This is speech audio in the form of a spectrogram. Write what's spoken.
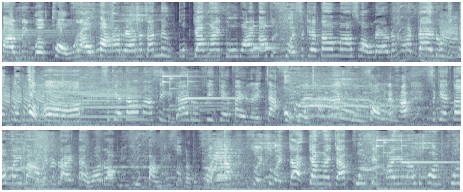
framework ของเรามาแล้วนะจ๊ะหนึ่งกลุ่มยังไงตัว wild มาสวยๆ scatter มาสองแล้วนะคะ ได้ลุ้นอีกหนึ่งกลุ่มโอ้โห scatter มาสี่ได้ลุ้น free game ไปเลยจ้ะโอ้โหช็อตแรกคูณสองนะคะ scatter ไม่มาไม่เป็นไร แต่ว่ารอบนี้คือปังที่สุดนะทุกคนอะสวยๆจ้ะยังไงจ๊ะคูณสิบไปแล้วทุกคนคูณ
